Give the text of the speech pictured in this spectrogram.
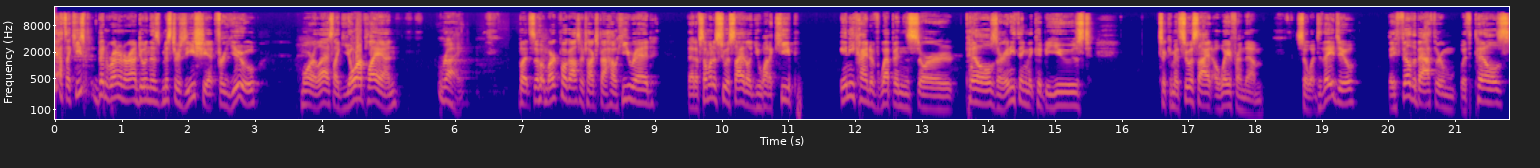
Yeah, it's like he's been running around doing this Mr. Z shit for you, more or less, like your plan. Right. But so Mark Paul Gosselaar talks about how he read that if someone is suicidal, you want to keep any kind of weapons or pills or anything that could be used to commit suicide away from them. So what do they do? They fill the bathroom with pills.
